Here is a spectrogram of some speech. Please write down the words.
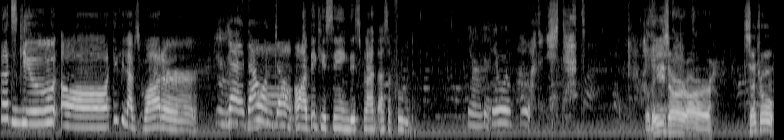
That's cute. Oh, I think he loves water. yeah, that one don't. Oh, I think he's seeing this plant as a food. Yeah, he will eat that. So these are our Central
